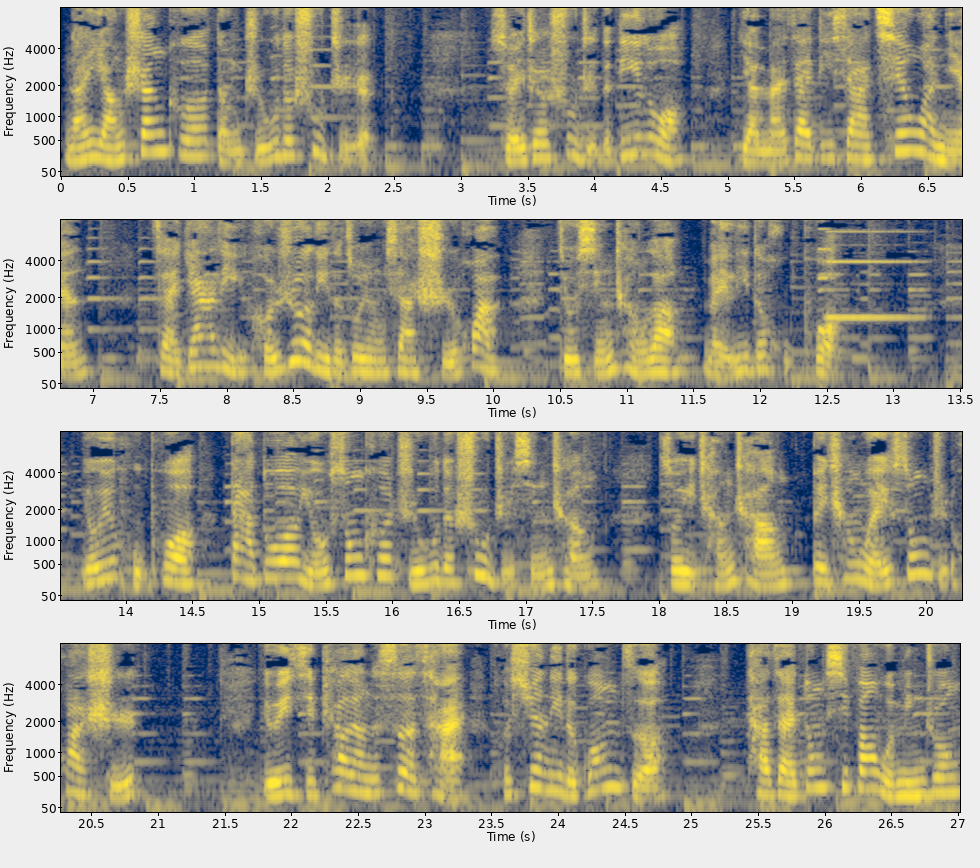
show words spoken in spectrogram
南洋杉科等植物的树脂，随着树脂的滴落，掩埋在地下千万年，在压力和热力的作用下石化，就形成了美丽的琥珀。由于琥珀大多由松科植物的树脂形成，所以常常被称为松脂化石。由于其漂亮的色彩和绚丽的光泽，它在东西方文明中。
